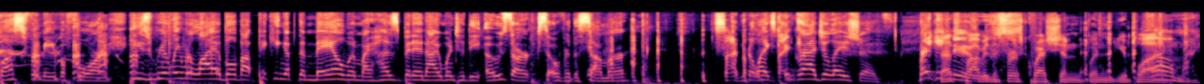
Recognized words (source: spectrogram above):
bus for me before. He's really reliable about picking up the mail when my husband and I went to the Ozarks over the summer. I don't like, think- congratulations. breaking That's news. probably the first question when you apply. Oh my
